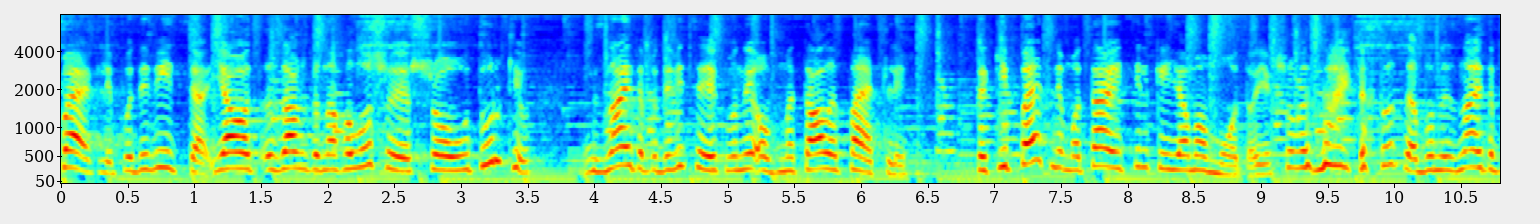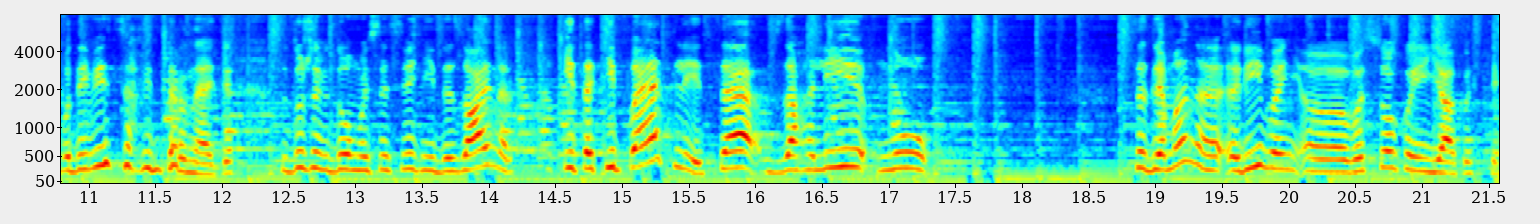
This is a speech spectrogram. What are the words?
петлі. Подивіться, я от завжди наголошую, що у турків, знаєте, подивіться, як вони обметали петлі. Такі петлі мотають тільки Ямамото. Якщо ви знаєте, хто це або не знаєте, подивіться в інтернеті. Це дуже відомий всесвітній дизайнер. І такі петлі це взагалі, ну, це для мене рівень е, високої якості.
